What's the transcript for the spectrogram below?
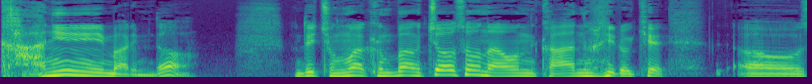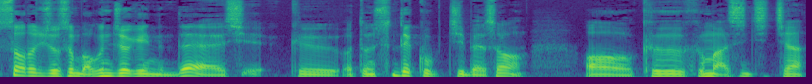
간이 말입니다. 근데 정말 금방 쪄서 나온 간을 이렇게 어 썰어줘서 먹은 적이 있는데 시, 그 어떤 순대국 집에서 어그그 그 맛은 진짜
